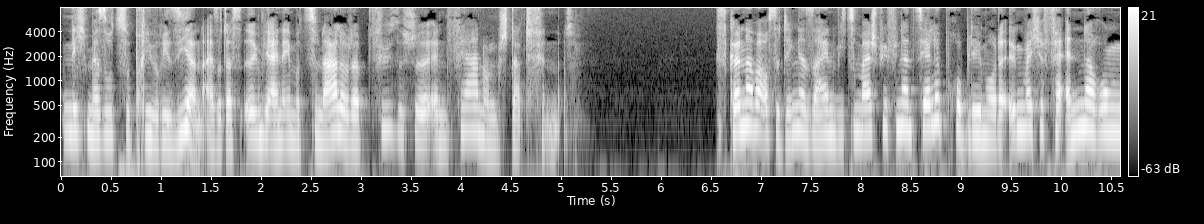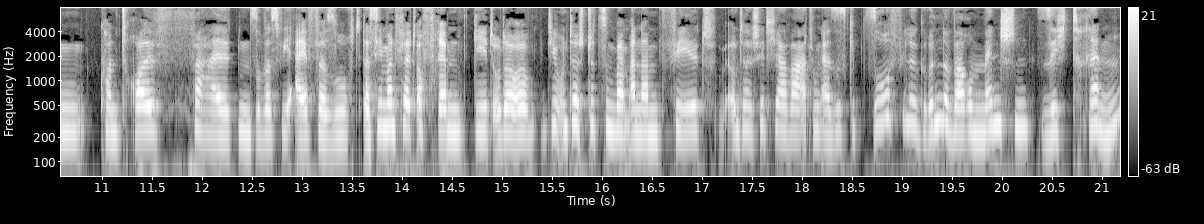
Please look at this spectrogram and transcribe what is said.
nicht mehr so zu priorisieren. Also dass irgendwie eine emotionale oder physische Entfernung stattfindet. Es können aber auch so Dinge sein wie zum Beispiel finanzielle Probleme oder irgendwelche Veränderungen, Kontrollverhalten, sowas wie Eifersucht, dass jemand vielleicht auch fremd geht oder die Unterstützung beim anderen fehlt, unterschiedliche Erwartungen. Also es gibt so viele Gründe, warum Menschen sich trennen.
